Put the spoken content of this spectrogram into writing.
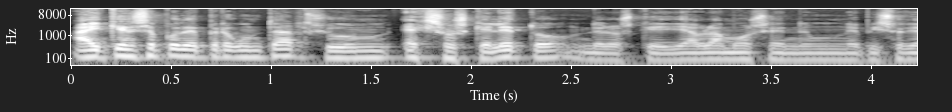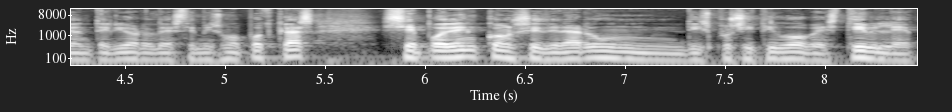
Hay quien se puede preguntar si un exoesqueleto, de los que ya hablamos en un episodio anterior de este mismo podcast, se pueden considerar un dispositivo vestible.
